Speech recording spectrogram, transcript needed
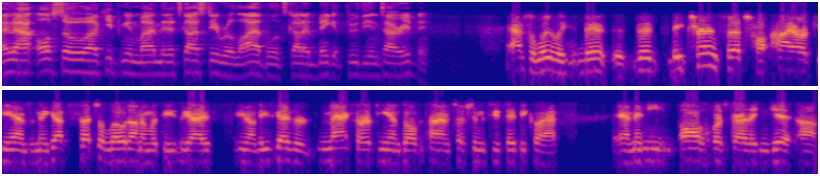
And uh, also uh, keeping in mind that it's got to stay reliable, it's got to make it through the entire evening. Absolutely. They, they, they turn such high RPMs and they got such a load on them with these guys. You know, these guys are max RPMs all the time, especially in the 250 class, and they need all the horsepower they can get. Um,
